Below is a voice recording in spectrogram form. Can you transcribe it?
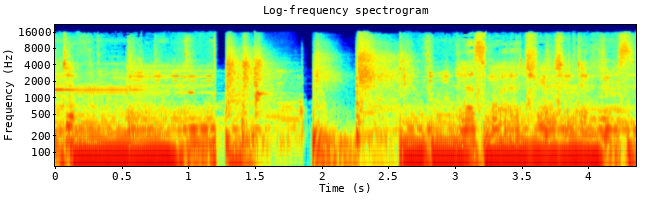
different. And that's why I treat you different.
